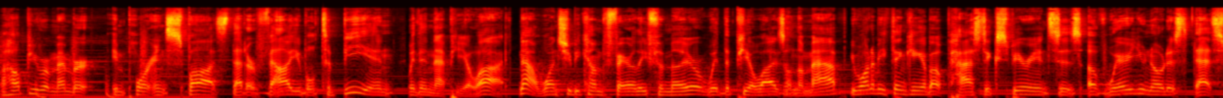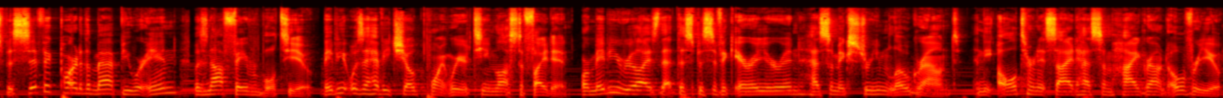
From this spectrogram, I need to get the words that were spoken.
will help you remember important spots that are valuable to be in within that POI. Now, once you become fairly familiar with the POIs on the map, you want to be thinking about past experiences of where you noticed that specific part of the map you were in was not favorable to you. Maybe it was a heavy choke point where your team lost a fight in, or maybe you realized that the specific area you're in has some extreme low ground and the alternate side has some high ground over you.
